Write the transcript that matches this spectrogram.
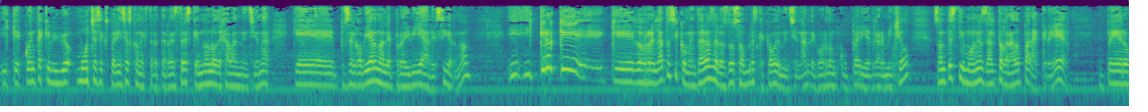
y que cuenta que vivió muchas experiencias con extraterrestres que no lo dejaban mencionar, que pues el gobierno le prohibía decir, ¿no? Y, creo que, que, los relatos y comentarios de los dos hombres que acabo de mencionar, de Gordon Cooper y Edgar Mitchell, son testimonios de alto grado para creer. Pero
